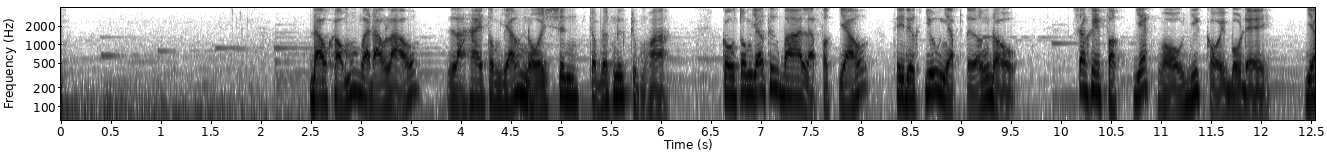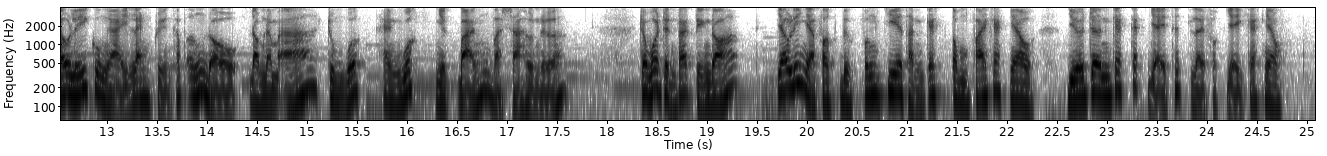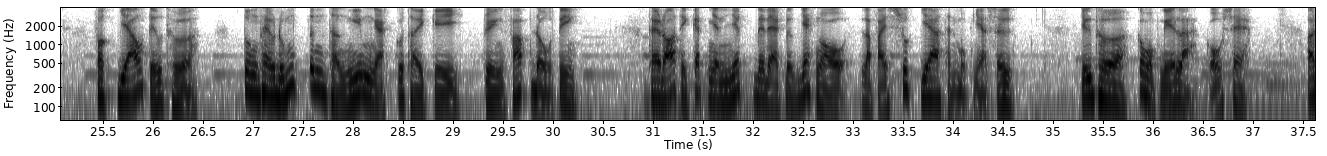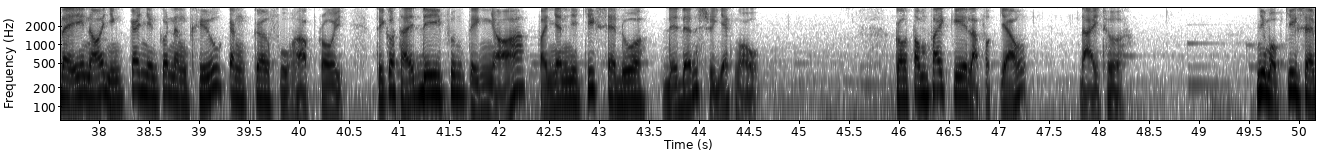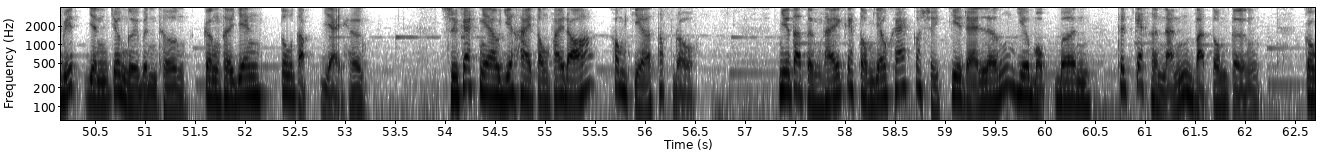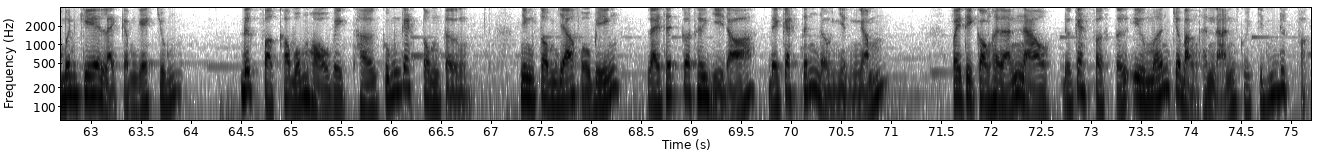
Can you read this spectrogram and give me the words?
Đạo Khổng và Đạo Lão là hai tôn giáo nội sinh trong đất nước Trung Hoa. Còn tôn giáo thứ ba là Phật giáo thì được du nhập từ Ấn Độ. Sau khi Phật giác ngộ dưới cội Bồ Đề, giáo lý của Ngài lan truyền khắp Ấn Độ, Đông Nam Á, Trung Quốc, Hàn Quốc, Nhật Bản và xa hơn nữa. Trong quá trình phát triển đó, giáo lý nhà Phật được phân chia thành các tông phái khác nhau dựa trên các cách giải thích lời Phật dạy khác nhau. Phật giáo tiểu thừa tuân theo đúng tinh thần nghiêm ngặt của thời kỳ truyền pháp đầu tiên. Theo đó thì cách nhanh nhất để đạt được giác ngộ là phải xuất gia thành một nhà sư. Chữ thừa có một nghĩa là cổ xe. Ở đây ý nói những cá nhân có năng khiếu căn cơ phù hợp rồi thì có thể đi phương tiện nhỏ và nhanh như chiếc xe đua để đến sự giác ngộ. Còn tông phái kia là Phật giáo, Đại Thừa. Như một chiếc xe buýt dành cho người bình thường cần thời gian tu tập dài hơn. Sự khác nhau giữa hai tông phái đó không chỉ ở tốc độ. Như ta từng thấy các tôn giáo khác có sự chia rẽ lớn giữa một bên thích các hình ảnh và tôn tượng, còn bên kia lại căm ghét chúng. Đức Phật không ủng hộ việc thờ cúng các tôn tượng, nhưng tôn giáo phổ biến lại thích có thứ gì đó để các tín đồ nhìn ngắm. Vậy thì còn hình ảnh nào được các Phật tử yêu mến cho bằng hình ảnh của chính Đức Phật?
